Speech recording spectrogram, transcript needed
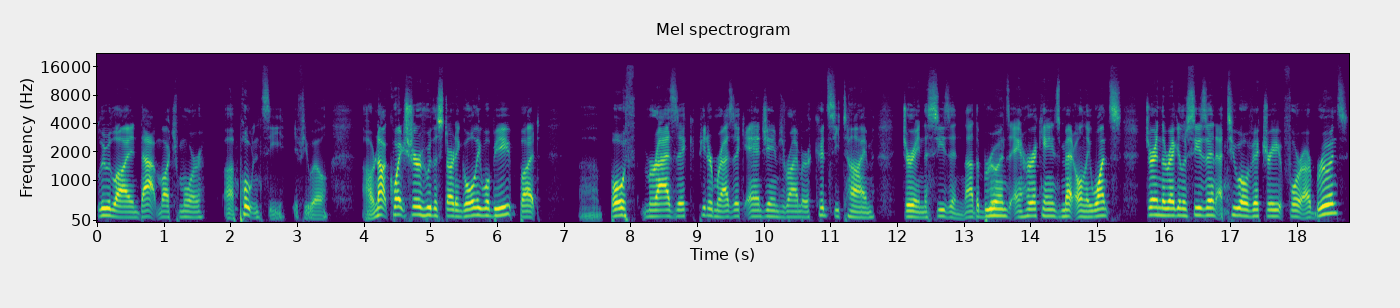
blue line that much more uh, potency, if you will. Uh, we're not quite sure who the starting goalie will be, but uh, both Mrazek, Peter Mrazek, and James Reimer could see time during the season. Now, the Bruins and Hurricanes met only once during the regular season, a 2 0 victory for our Bruins.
